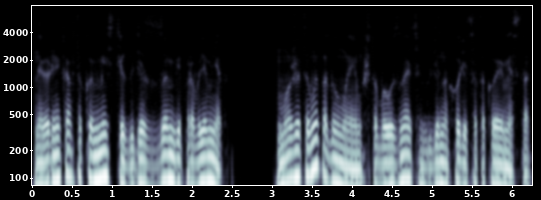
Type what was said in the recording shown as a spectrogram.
Наверняка в таком месте, где с зомби проблем нет. Может, и мы подумаем, чтобы узнать, где находится такое место.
